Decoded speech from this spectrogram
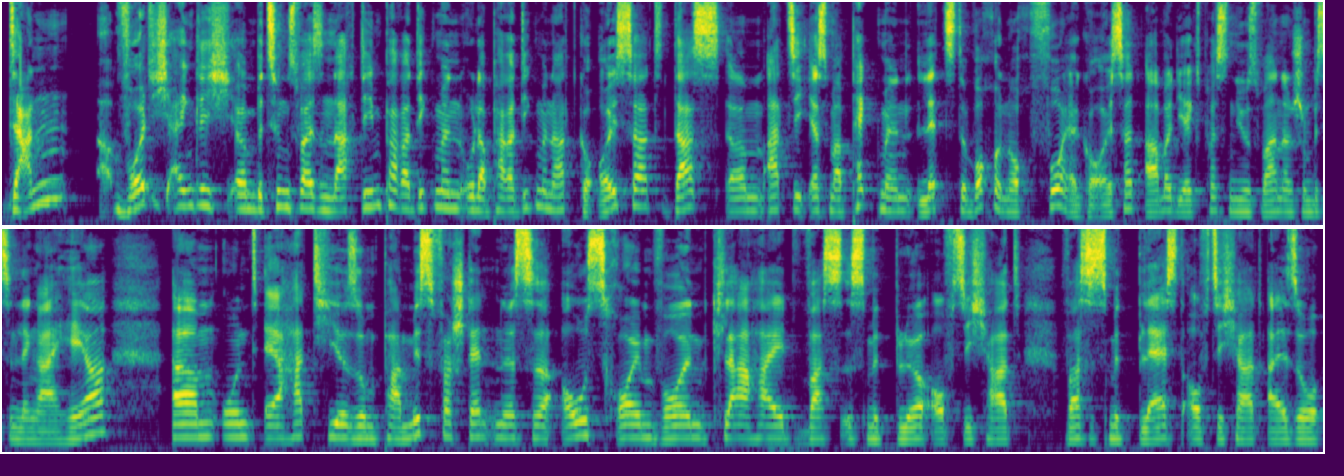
Dann wollte ich eigentlich, ähm, beziehungsweise nach dem Paradigmen oder Paradigmen hat geäußert, das ähm, hat sich erstmal Pac-Man letzte Woche noch vorher geäußert, aber die Express News waren dann schon ein bisschen länger her. Ähm, und er hat hier so ein paar Missverständnisse ausräumen wollen, Klarheit, was es mit Blur auf sich hat, was es mit Blast auf sich hat, also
